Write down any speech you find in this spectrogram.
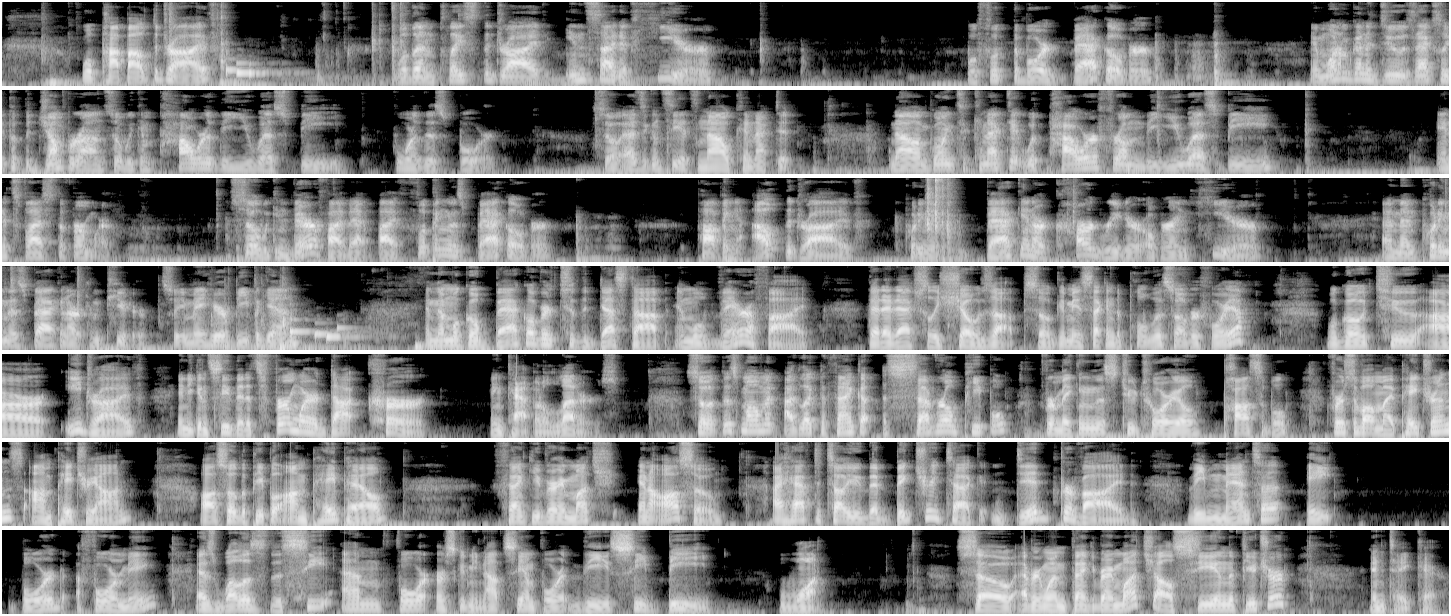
We'll pop out the drive we'll then place the drive inside of here. We'll flip the board back over. And what I'm going to do is actually put the jumper on so we can power the USB for this board. So as you can see, it's now connected. Now I'm going to connect it with power from the USB and it's flashed the firmware. So we can verify that by flipping this back over, popping out the drive, putting it back in our card reader over in here, and then putting this back in our computer. So you may hear a beep again. And then we'll go back over to the desktop and we'll verify that it actually shows up. So give me a second to pull this over for you. We'll go to our E drive and you can see that it's firmware.cur in capital letters. So at this moment, I'd like to thank uh, several people for making this tutorial possible. First of all, my patrons on Patreon, also the people on PayPal, Thank you very much. And also, I have to tell you that Big Tree Tech did provide the Manta 8 board for me, as well as the CM4, or excuse me, not CM4, the CB1. So, everyone, thank you very much. I'll see you in the future, and take care.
